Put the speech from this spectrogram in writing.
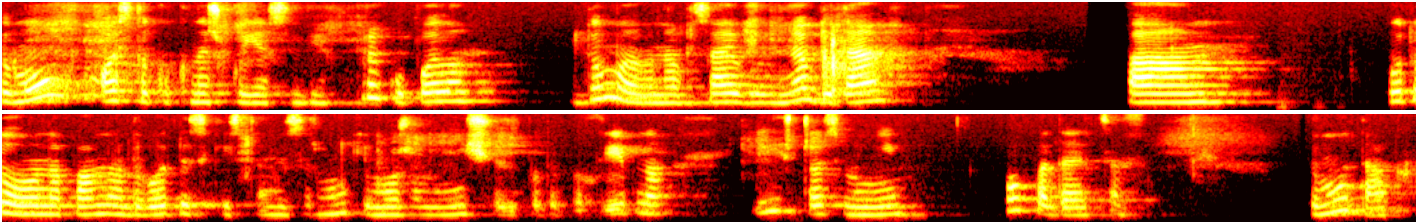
Тому ось таку книжку я собі прикупила. Думаю, вона зайвою не буде. А, буду, напевно, дивитися якісь там візерунки, може мені щось буде потрібно і щось мені попадеться. Тому так.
